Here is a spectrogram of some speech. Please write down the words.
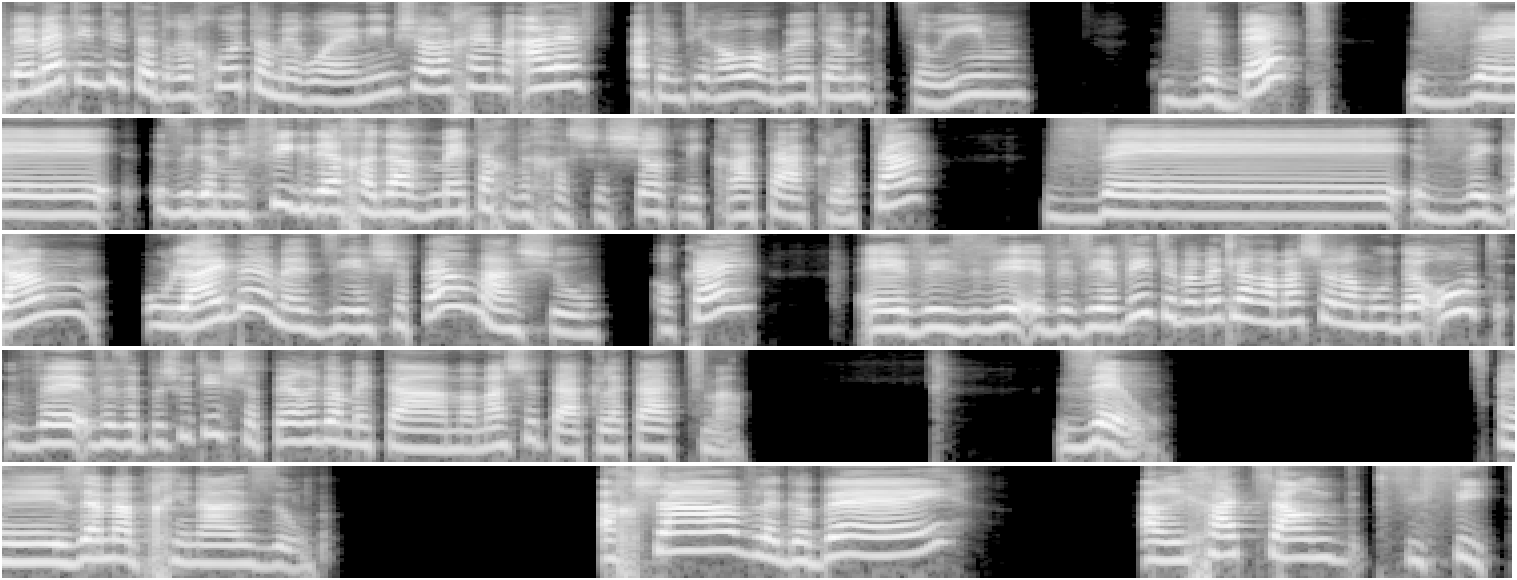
באמת, אם תתדרכו את המרואיינים שלכם, א', אתם תיראו הרבה יותר מקצועיים, וב', זה, זה גם יפיג דרך אגב מתח וחששות לקראת ההקלטה, ו, וגם אולי באמת זה ישפר משהו, אוקיי? אה, וזה, וזה יביא את זה באמת לרמה של המודעות, ו, וזה פשוט ישפר גם את ה, ממש את ההקלטה עצמה. זהו. אה, זה מהבחינה הזו. עכשיו לגבי עריכת סאונד בסיסית,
